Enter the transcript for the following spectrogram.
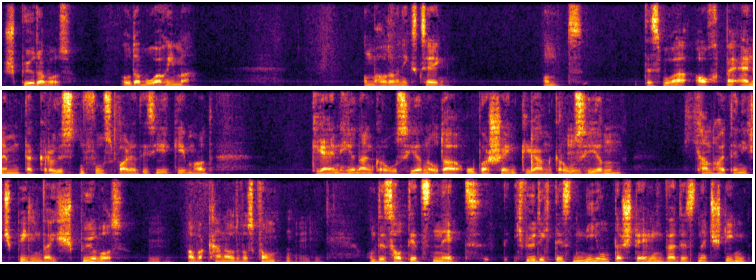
spürt er was. Oder wo auch immer. Und man hat aber nichts gesehen. Und das war auch bei einem der größten Fußballer, die es je gegeben hat, Kleinhirn an Großhirn oder Oberschenkel an Großhirn. Mhm. Ich kann heute nicht spielen, weil ich spüre was. Mhm. Aber keiner hat was gefunden. Mhm. Und das hat jetzt nicht, ich würde ich das nie unterstellen, weil das nicht stimmt.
